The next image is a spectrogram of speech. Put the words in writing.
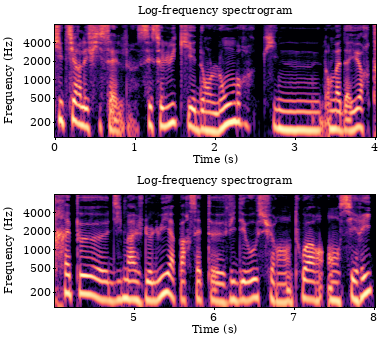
qui tire les ficelles? C'est celui qui est dans l'ombre, qui on a d'ailleurs très peu euh, d'images de lui, à part cette euh, vidéo sur un toit en Syrie.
